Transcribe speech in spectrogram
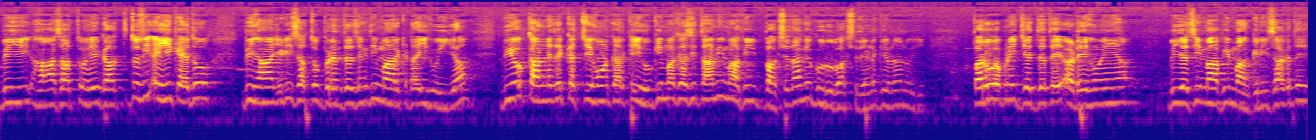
ਵੀ ਹਾਂ ਸਾਤੋਂ ਇਹ ਗਲਤ, ਤੁਸੀਂ ਇਹੀ ਕਹਿ ਦਿਓ ਵੀ ਹਾਂ ਜਿਹੜੀ ਸਾਤੋਂ ਬਰਿੰਦਰ ਸਿੰਘ ਦੀ ਮਾਰਕਟਾਈ ਹੋਈ ਆ, ਵੀ ਉਹ ਕੰਨ ਦੇ ਕੱਚੇ ਹੋਣ ਕਰਕੇ ਹੀ ਹੋਊਗੀ। ਮੈਂ ਕਿਹਾ ਅਸੀਂ ਤਾਂ ਵੀ ਮਾਫੀ ਬਖਸ਼ ਦਾਂਗੇ, ਗੁਰੂ ਬਖਸ਼ ਦੇਣਗੇ ਉਹਨਾਂ ਨੂੰ ਜੀ। ਪਰ ਉਹ ਆਪਣੀ ਜਿੱਦ ਤੇ ਅੜੇ ਹੋਏ ਆ, ਵੀ ਅਸੀਂ ਮਾਫੀ ਮੰਗ ਨਹੀਂ ਸਕਦੇ।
